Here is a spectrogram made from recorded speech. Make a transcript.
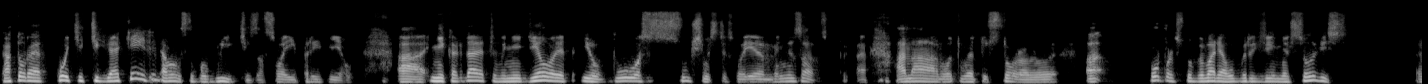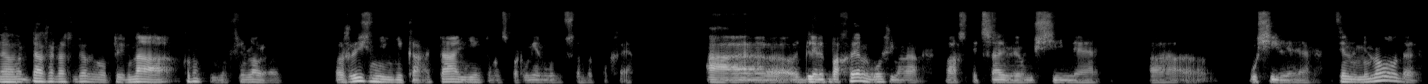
которое хоть и тяготеет к тому, чтобы выйти за свои пределы, а, никогда этого не делает и по сущности своей организации. Она вот в эту сторону, а, попросту говоря, угрызение совести, а, даже развернутый на крупных феноменах жизни, никогда не трансформируется в ЭПХ. А для ЭПХ нужно а, специальные усилия, а, усилия феноменолога.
